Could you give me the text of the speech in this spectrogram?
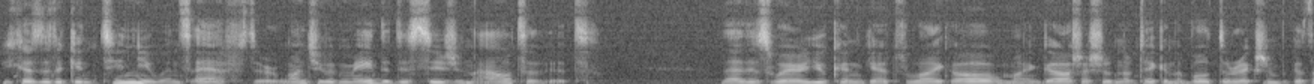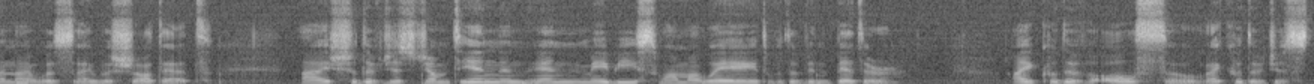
because of the continuance after. Once you have made the decision out of it, that is where you can get like, oh my gosh, I shouldn't have taken the boat direction because then I was I was shot at. I should have just jumped in and, and maybe swam away. It would have been better. I could have also I could have just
